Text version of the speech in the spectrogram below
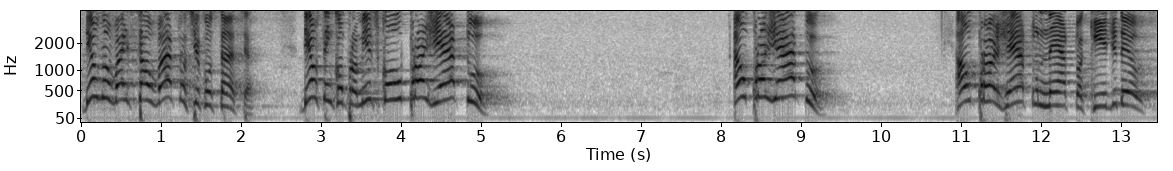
Deus não vai salvar a sua circunstância. Deus tem compromisso com o projeto. Há um projeto. Há um projeto neto aqui de Deus.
